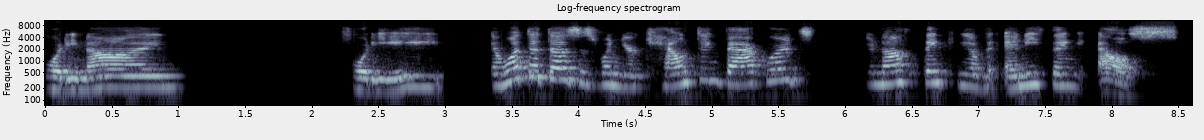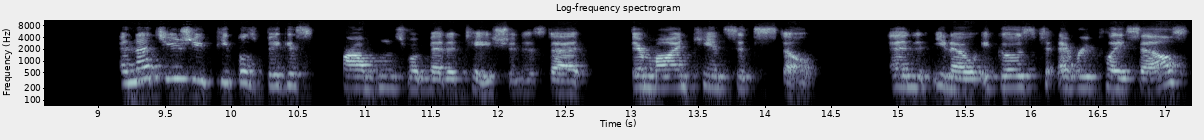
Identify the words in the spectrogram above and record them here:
49, 48. And what that does is when you're counting backwards, you're not thinking of anything else. And that's usually people's biggest problems with meditation is that their mind can't sit still. And you know, it goes to every place else.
